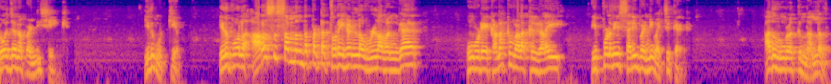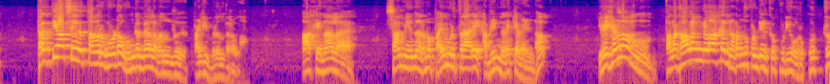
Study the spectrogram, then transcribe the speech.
யோஜனை பண்ணி செய்யுங்க. இது முக்கியம். இதுபோல் அரசு சம்பந்தப்பட்ட துறைகளில் உள்ளவங்க உங்களுடைய கணக்கு வழக்குகளை இப்பொழுதே சரி பண்ணி வச்சுக்கங்க. அது உங்களுக்கு நல்லது. பிரத்தியார் செய்த தவறு கூட உங்கள் மேலே வந்து பழி விழுந்துடலாம் ஆகையினால் சாமி என்ன ரொம்ப பயமுறுத்துறாரே அப்படின்னு நினைக்க வேண்டாம். இவைகள்லாம் பல காலங்களாக நடந்து கொண்டிருக்கக்கூடிய ஒரு கூற்று.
